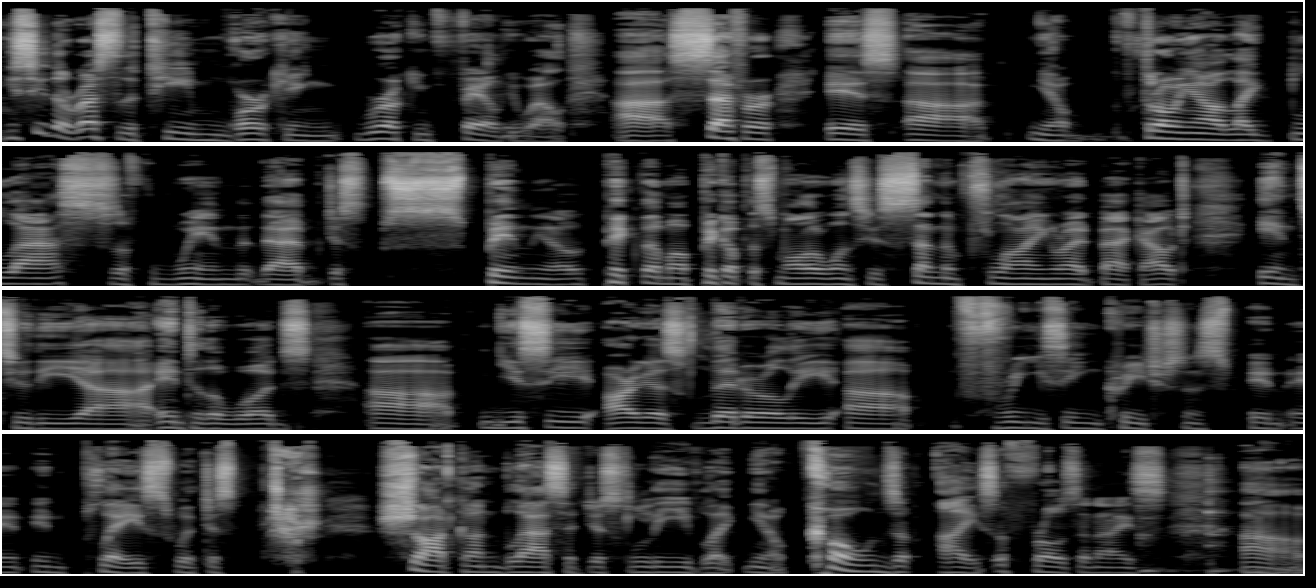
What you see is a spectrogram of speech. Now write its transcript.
you see the rest of the team working working fairly well. Uh Sepher is uh you know throwing out like blasts of wind that just spin, you know, pick them up, pick up the smaller ones, just send them flying right back out into the uh into the woods. Uh you see Argus literally uh freezing creatures in in, in place with just shotgun blasts that just leave like, you know, cones of ice, of frozen ice. Uh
